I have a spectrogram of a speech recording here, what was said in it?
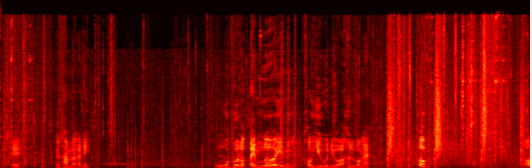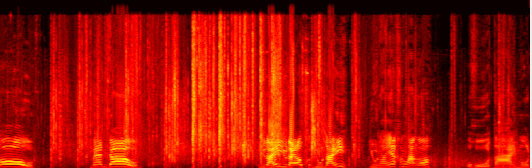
โอเคนี่ทำอะไรกันนี่โอ้เพื่อนเราเต็มเลยนี่เขาฮิวกันอยู่เหรอหรือว่าไงอุ๊บโอ้แมนดาวอยู่ไหนอยู่ไหนเอาอยู่ไหน อยู่ไหนอะข้างหลังเหรอ โอ้โห ตายหมด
